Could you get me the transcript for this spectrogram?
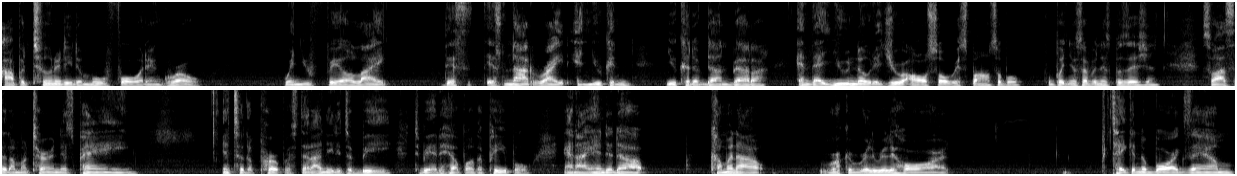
opportunity to move forward and grow when you feel like this is not right and you can you could have done better and that you know that you're also responsible for putting yourself in this position. So I said I'm gonna turn this pain into the purpose that I needed to be to be able to help other people. And I ended up coming out, working really, really hard, taking the bar exam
